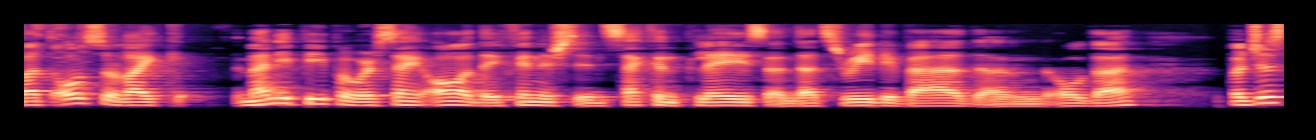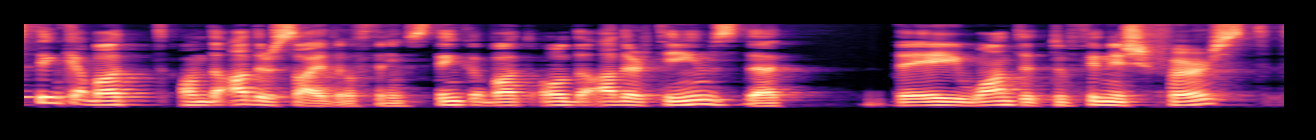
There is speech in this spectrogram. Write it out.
But also, like many people were saying, oh, they finished in second place, and that's really bad, and all that. But just think about on the other side of things. Think about all the other teams that they wanted to finish first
